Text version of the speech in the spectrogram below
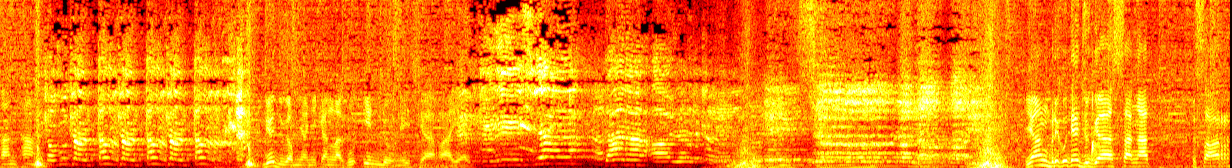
gantang. Kamu ganteng, ganteng, ganteng. Dia juga menyanyikan lagu Indonesia Raya. Yang berikutnya juga sangat besar,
